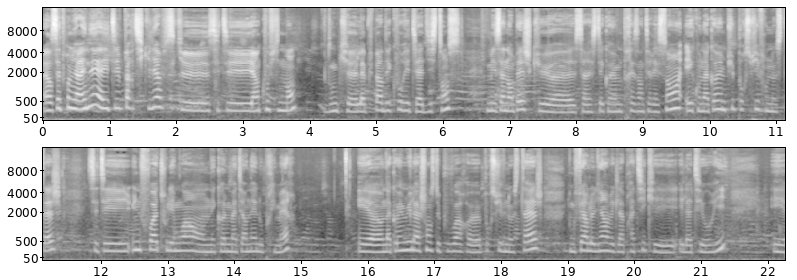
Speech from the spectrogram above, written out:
Alors cette première année a été particulière parce que c'était un confinement. Donc la plupart des cours étaient à distance. Mais ça n'empêche que euh, ça restait quand même très intéressant et qu'on a quand même pu poursuivre nos stages. C'était une fois tous les mois en école maternelle ou primaire. Et euh, on a quand même eu la chance de pouvoir euh, poursuivre nos stages, donc faire le lien avec la pratique et, la théorie. Et,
